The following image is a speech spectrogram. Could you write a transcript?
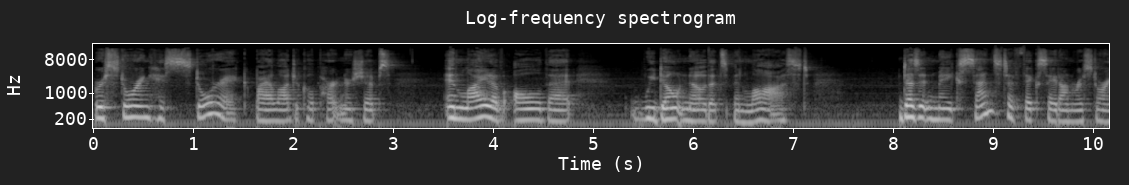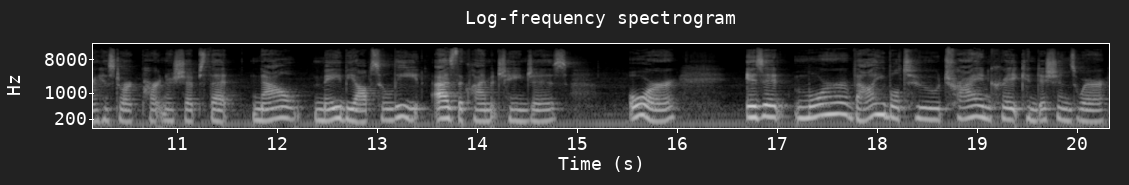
restoring historic biological partnerships in light of all that we don't know that's been lost? Does it make sense to fixate on restoring historic partnerships that now may be obsolete as the climate changes? Or is it more valuable to try and create conditions where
